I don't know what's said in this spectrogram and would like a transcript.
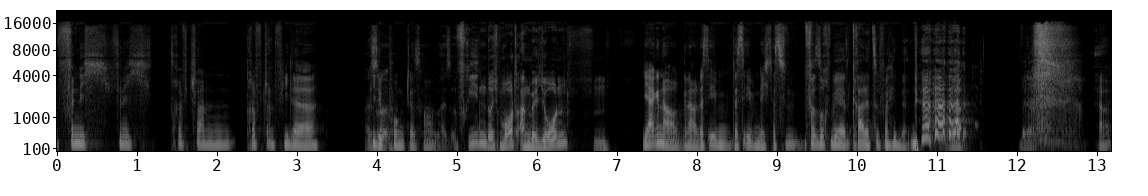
finde ich, finde ich, trifft schon, trifft schon viele, viele Also, Punkte so. also Frieden durch Mord an Millionen? Hm. Ja, genau, genau, das eben, das eben nicht. Das versuchen wir jetzt gerade zu verhindern. Ja. ja. Ja.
